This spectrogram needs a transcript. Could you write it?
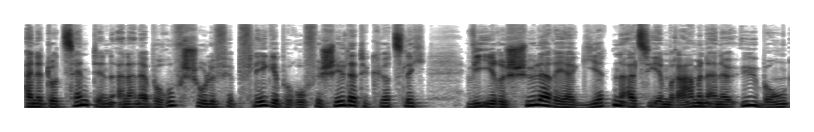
Eine Dozentin an einer Berufsschule für Pflegeberufe schilderte kürzlich, wie ihre Schüler reagierten, als sie im Rahmen einer Übung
